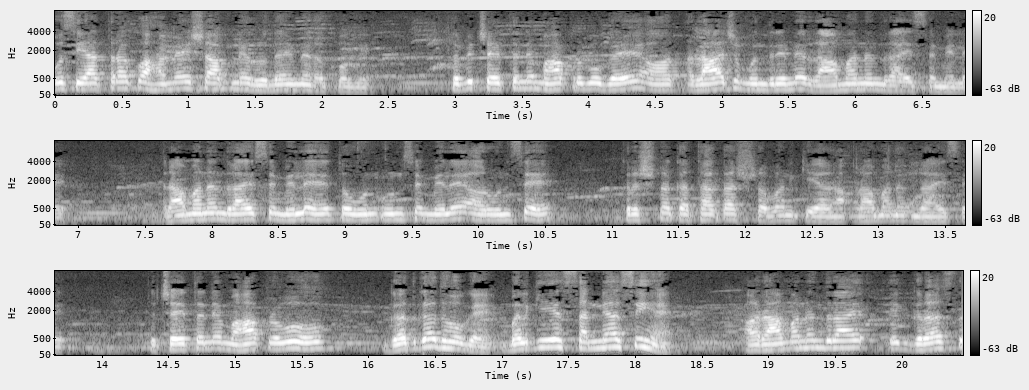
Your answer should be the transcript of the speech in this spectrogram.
उस यात्रा को हमेशा अपने हृदय में रखोगे। तभी चैतन्य महाप्रभु गए और राज मंदिर में रामानंद राय से मिले। रामानंद राय से मिले तो उन उनसे मिले और उनसे कृष्ण कथा का श्रवण किया रा, रामानंद राय से। तो चैतन्य महाप्रभु गदगद हो गए बल्कि ये सन्यासी हैं। और रामानंद राय एक गृहस्थ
